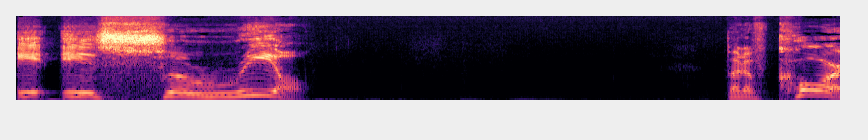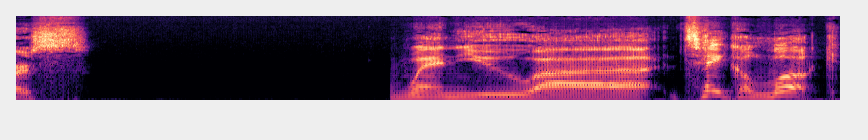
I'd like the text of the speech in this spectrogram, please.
It is surreal. But of course, when you uh, take a look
